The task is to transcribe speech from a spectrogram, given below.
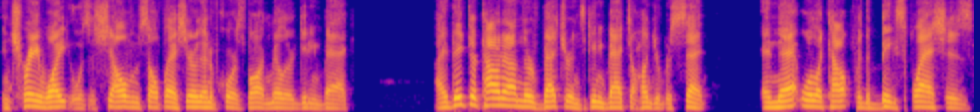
and Trey White, who was a shell of himself last year. And then, of course, Von Miller getting back. I think they're counting on their veterans getting back to 100%. And that will account for the big splashes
